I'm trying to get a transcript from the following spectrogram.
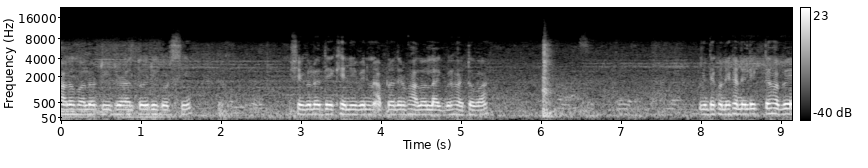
ভালো ভালো টিউটোরিয়াল তৈরি করছি। সেগুলো দেখে নেবেন, আপনাদের ভালো লাগবে হয়তোবা। দেখুন, এখানে লিখতে হবে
